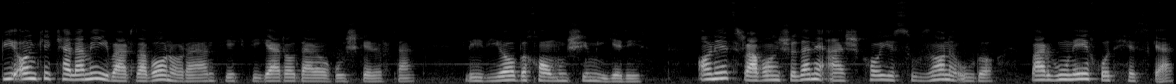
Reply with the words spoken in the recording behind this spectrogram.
بی آنکه کلمه ای بر زبان آرند یکدیگر را در آغوش گرفتند. لیدیا به خاموشی میگریست آنت روان شدن اشکهای سوزان او را بر گونه خود حس کرد.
